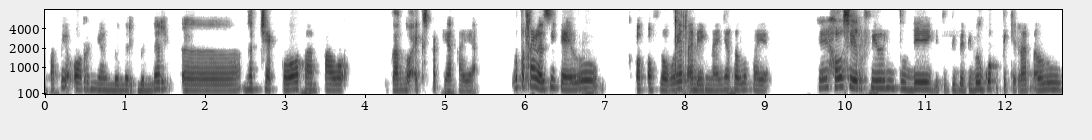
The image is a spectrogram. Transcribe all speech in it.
tapi orang yang bener-bener eh, ngecek lo tanpa lo bukan lo expect ya kayak lu pernah gak sih kayak lu out of nowhere ada yang nanya ke lu kayak hey how's your feeling today? Gitu tiba-tiba gue kepikiran lu.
